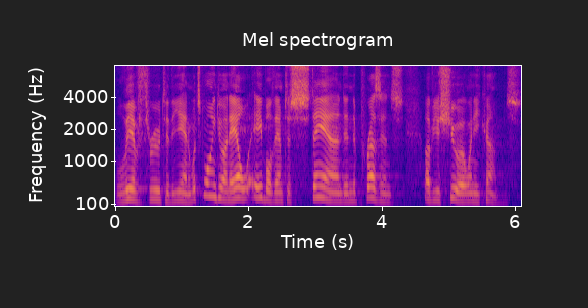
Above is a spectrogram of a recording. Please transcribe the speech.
live through to the end? What's going to enable them to stand in the presence of Yeshua when he comes?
